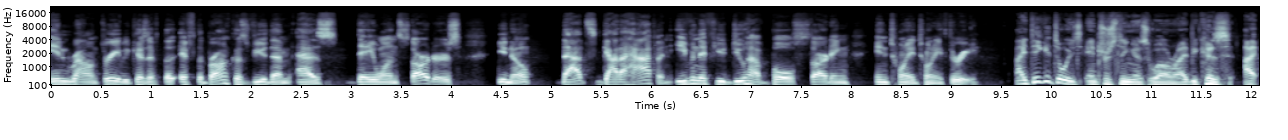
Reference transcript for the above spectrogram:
in round three, because if the if the Broncos view them as day one starters, you know, that's gotta happen, even if you do have Bolles starting in 2023. I think it's always interesting as well, right? Because I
